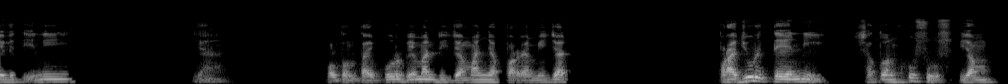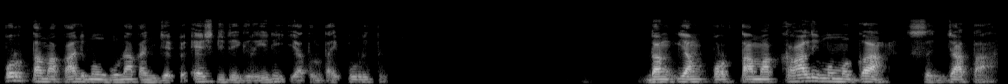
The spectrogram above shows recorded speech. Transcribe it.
elit ini, ya, Polton Taipur memang di zamannya para mijat prajurit TNI satuan khusus yang pertama kali menggunakan JPS di negeri ini ya Tentaipur itu. Dan yang pertama kali memegang senjata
